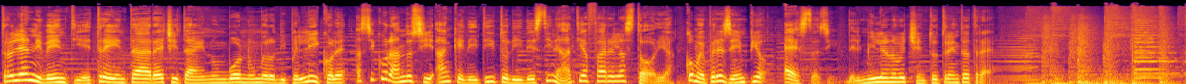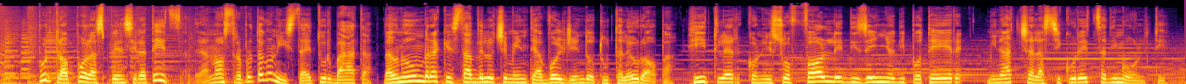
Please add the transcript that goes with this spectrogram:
Tra gli anni 20 e 30 recita in un buon numero di pellicole, assicurandosi anche dei titoli destinati a fare la storia, come per esempio Ecstasy del 1933. Purtroppo la spensieratezza della nostra protagonista è turbata da un'ombra che sta velocemente avvolgendo tutta l'Europa. Hitler, con il suo folle disegno di potere, minaccia la sicurezza di molti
